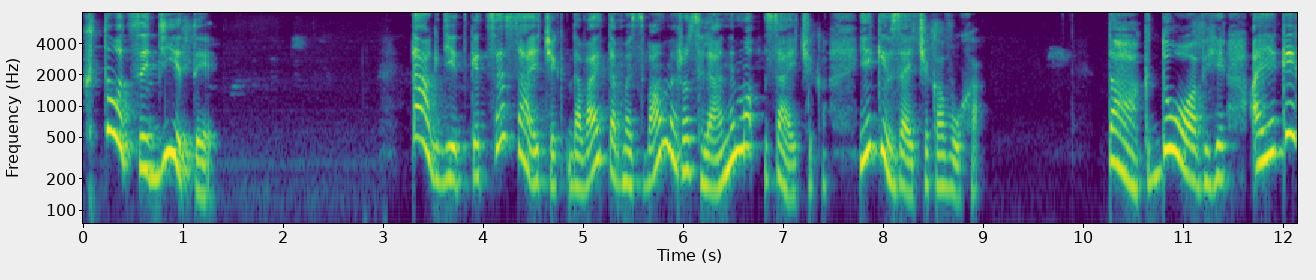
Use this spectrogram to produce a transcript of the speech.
Хто це діти? Так, дітки, це зайчик. Давайте ми з вами розглянемо зайчика. Які в зайчика вуха? Так, довгі. А який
